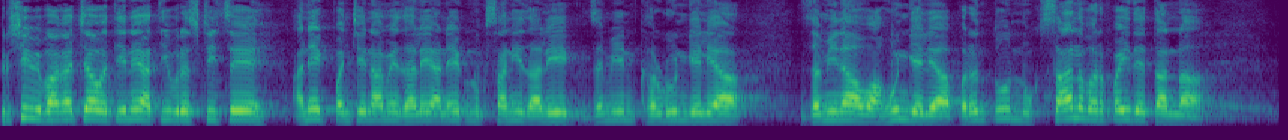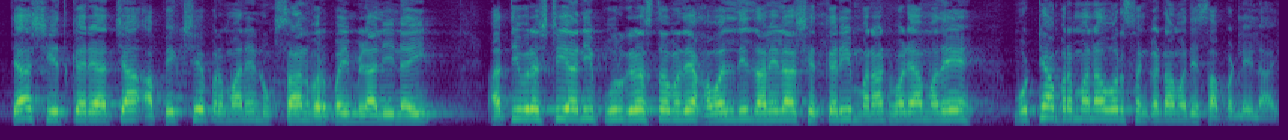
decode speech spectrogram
कृषी विभागाच्या वतीने अतिवृष्टीचे अनेक पंचनामे झाले अनेक नुकसानी झाली जमीन खरडून गेल्या जमिना वाहून गेल्या परंतु नुकसान भरपाई देताना त्या शेतकऱ्याच्या अपेक्षेप्रमाणे नुकसान भरपाई मिळाली नाही. अतिवृष्टी आणि पूरग्रस्तमध्ये हवालदिल झालेला शेतकरी मराठवाड्यामध्ये मोठ्या प्रमाणावर संकटामध्ये सापडलेला आहे.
